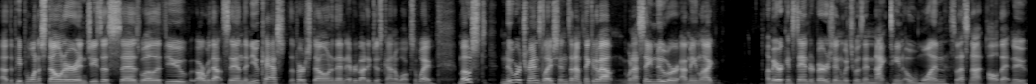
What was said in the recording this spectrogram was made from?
uh, the people want to stone her and jesus says well if you are without sin then you cast the first stone and then everybody just kind of walks away most newer translations and i'm thinking about when i say newer i mean like American Standard Version, which was in 1901, so that's not all that new.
